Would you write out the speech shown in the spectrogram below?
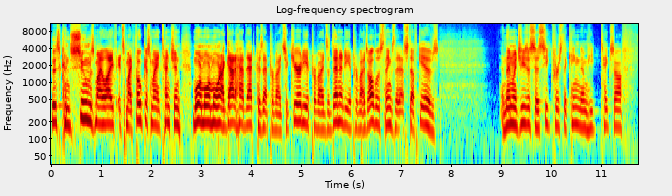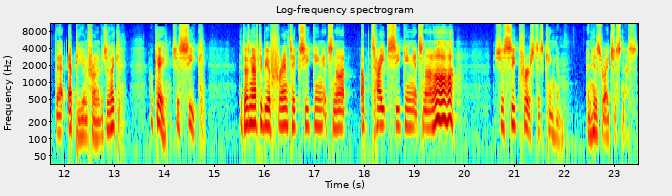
This consumes my life. It's my focus, my attention. More, more, more. I got to have that because that provides security. It provides identity. It provides all those things that that stuff gives. And then when Jesus says, seek first the kingdom, he takes off that epi in front of it. Just like, okay, just seek. It doesn't have to be a frantic seeking. It's not uptight seeking. It's not, ah. It's just seek first his kingdom and his righteousness.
